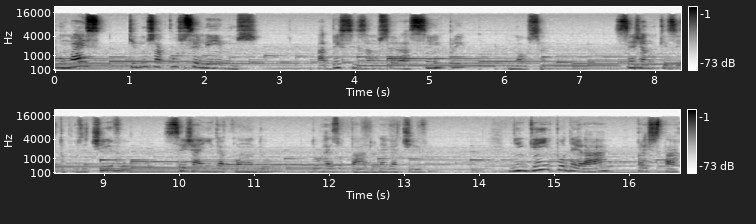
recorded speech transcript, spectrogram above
Por mais que nos aconselhemos, a decisão será sempre nossa, seja no quesito positivo, seja ainda quando resultado negativo. Ninguém poderá prestar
